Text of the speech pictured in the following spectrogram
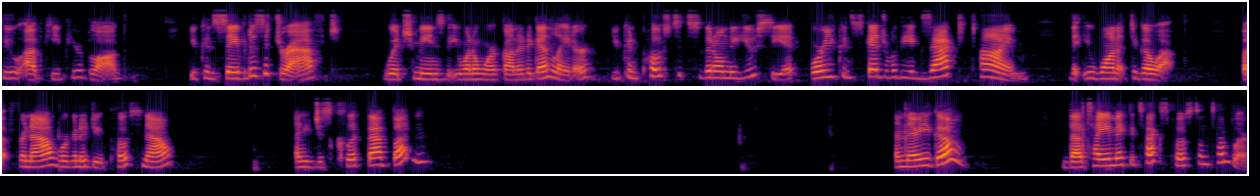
to upkeep your blog. You can save it as a draft, which means that you want to work on it again later. You can post it so that only you see it, or you can schedule the exact time that you want it to go up. But for now, we're going to do post now, and you just click that button And there you go. That's how you make a text post on Tumblr.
